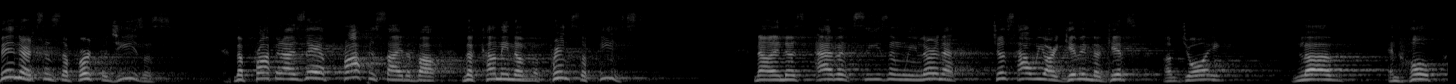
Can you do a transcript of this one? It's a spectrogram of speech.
been there since the birth of Jesus. The prophet Isaiah prophesied about the coming of the Prince of Peace. Now, in this Advent season, we learn that just how we are given the gifts of joy, love, and hope,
